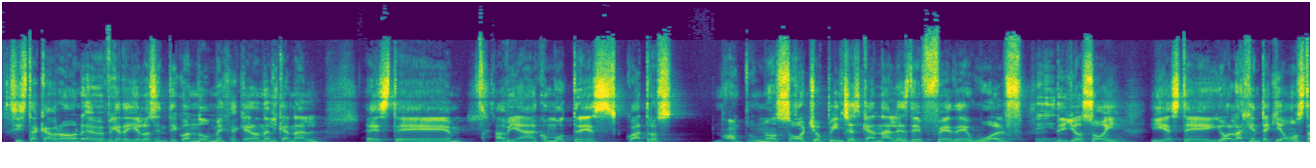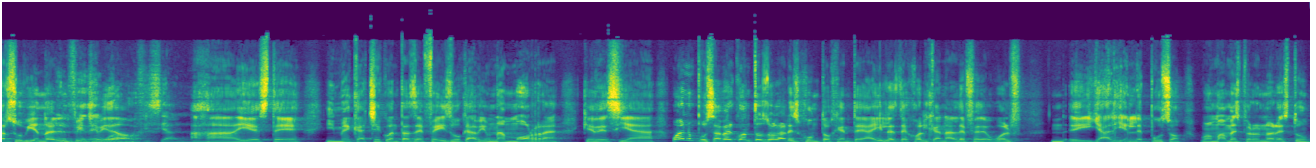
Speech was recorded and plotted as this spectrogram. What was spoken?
Sí, está cabrón. Eh, fíjate, yo lo sentí cuando me hackearon el canal. Este, había como tres, cuatro, no, unos ocho pinches canales de Fede Wolf, Sí. de Yo Soy. Y este, yo, la gente, aquí vamos a estar subiendo el, El pinche Fede video. Wolf oficial. Ajá, y este, y me caché cuentas de Facebook. Había una morra que decía, bueno, pues a ver cuántos dólares junto, gente. Ahí les dejo el canal de Fede Wolf. Y ya alguien le puso, no mames, pero no eres tú.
